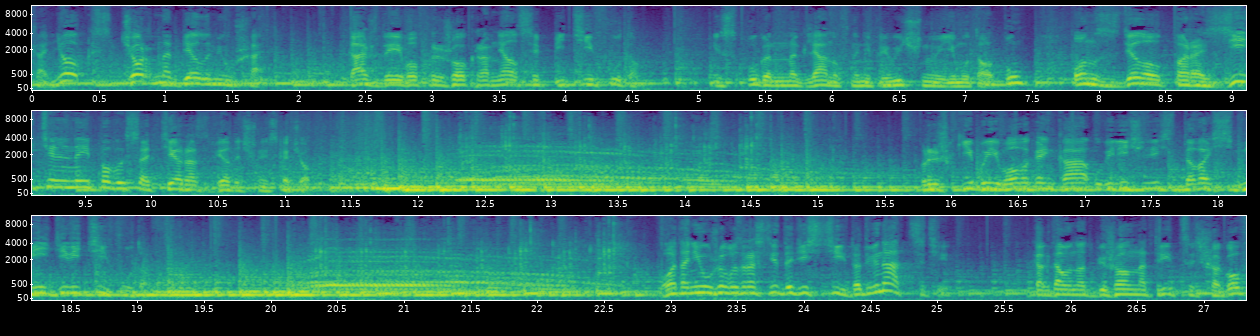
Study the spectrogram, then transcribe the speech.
конек с черно-белыми ушами. Каждый его прыжок равнялся пяти футам. Испуганно глянув на непривычную ему толпу, он сделал поразительный по высоте разведочный скачок. Прыжки боевого конька увеличились до 8-9 футов. Вот они уже возросли до 10, до 12. Когда он отбежал на 30 шагов,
